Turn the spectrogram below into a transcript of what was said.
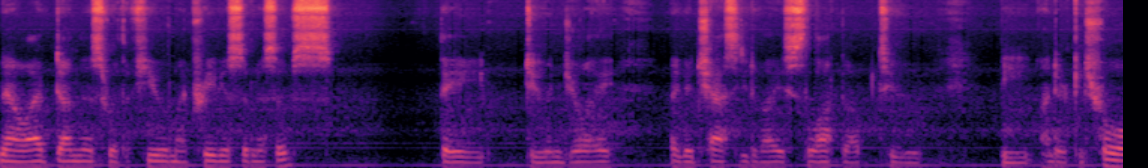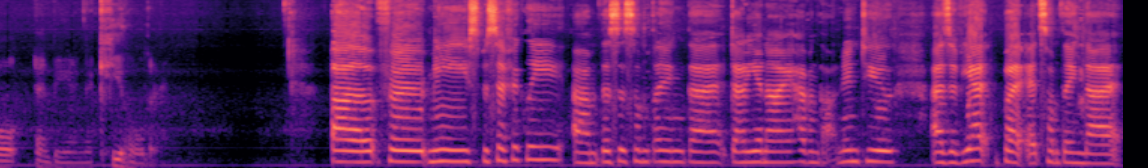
Now, I've done this with a few of my previous submissives. They do enjoy a good chastity device locked up to be under control and being a key holder. Uh, for me specifically, um, this is something that Daddy and I haven't gotten into as of yet, but it's something that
